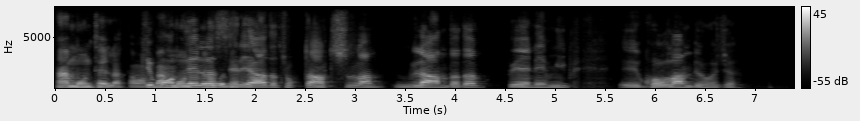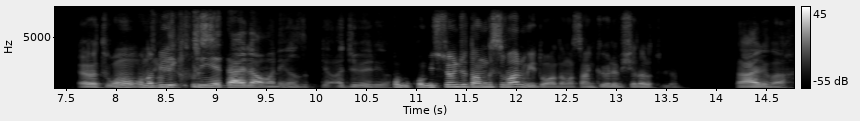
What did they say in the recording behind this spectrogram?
ha Montella tamam. Ki Ben Montella Montella'yı Serie A'da çok tartışılan Milan'da da beğenemeyip e, kovulan bir hoca. Evet ona, ona bir için hırs- yeterli ama ne yazık ki acı veriyor. kom- komisyoncu damgası var mıydı o adama? Sanki öyle bir şeyler hatırlıyorum. Galiba.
